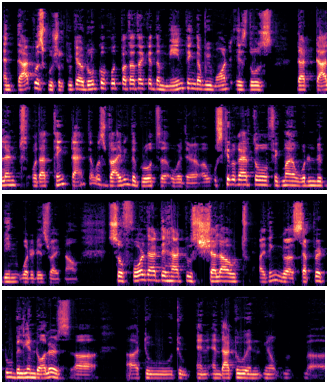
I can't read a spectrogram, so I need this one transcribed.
and that was crucial because Adobe ko khud pata tha the main thing that we want is those that talent or that think tank that was driving the growth uh, over there. Uh, uske bagair to Figma wouldn't have been what it is right now. So for that, they had to shell out, I think, a separate two billion dollars uh, uh, to to and and that too in you know, uh,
